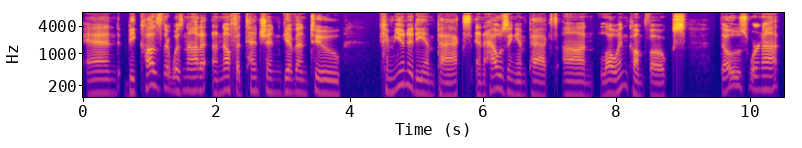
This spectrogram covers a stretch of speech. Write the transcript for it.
And because there was not enough attention given to community impacts and housing impacts on low income folks, those were not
